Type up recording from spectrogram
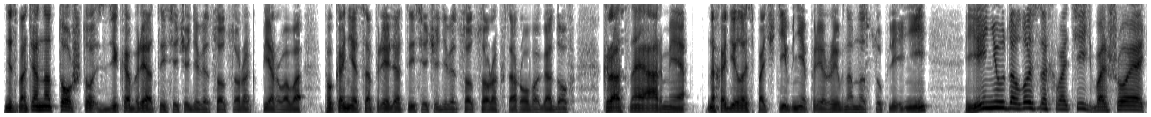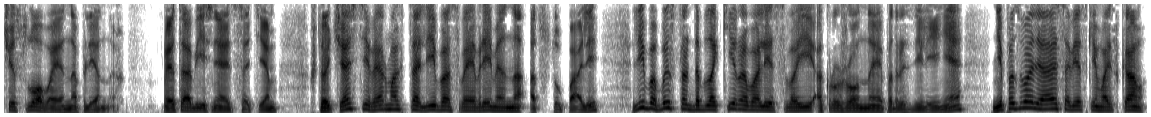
Несмотря на то, что с декабря 1941 по конец апреля 1942 годов Красная Армия находилась почти в непрерывном наступлении, ей не удалось захватить большое число военнопленных. Это объясняется тем, что части вермахта либо своевременно отступали, либо быстро деблокировали свои окруженные подразделения, не позволяя советским войскам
